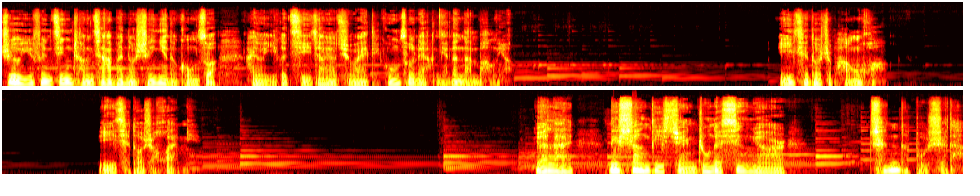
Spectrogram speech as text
只有一份经常加班到深夜的工作，还有一个即将要去外地工作两年的男朋友，一切都是彷徨，一切都是幻灭。原来那上帝选中的幸运儿，真的不是他，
